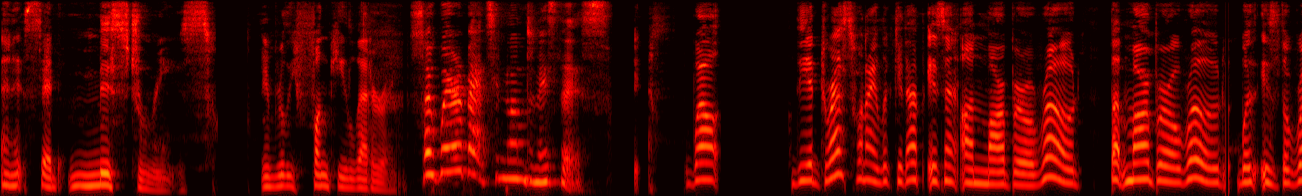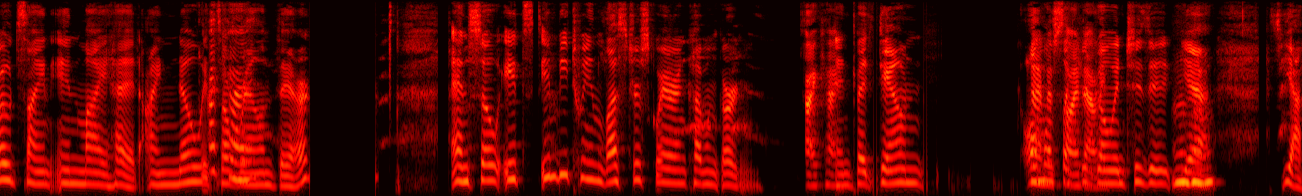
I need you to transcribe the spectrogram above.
And it said mysteries in really funky lettering. So whereabouts in London is this? Well, the address when I looked it up isn't on Marlborough Road, but Marlborough Road was is the road sign in my head. I know it's Okay. around there. And so it's in between Leicester Square and Covent Garden. Okay. And but down almost like you're alley. going to the Mhm. yeah. Yeah.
